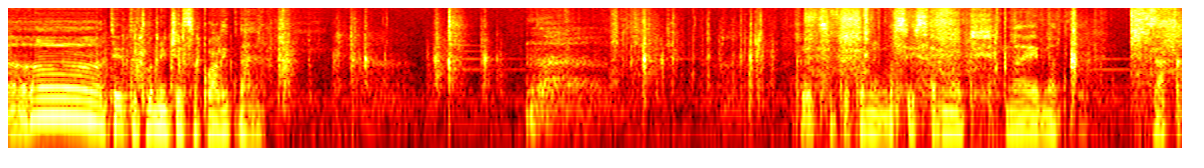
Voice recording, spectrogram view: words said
O, tieto tlmiče sú kvalitné. Si toto mi musí sadnúť na jednotku. Tak.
